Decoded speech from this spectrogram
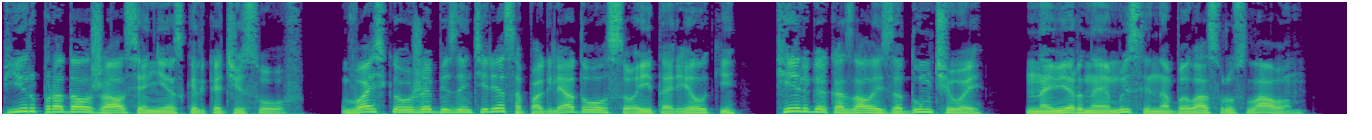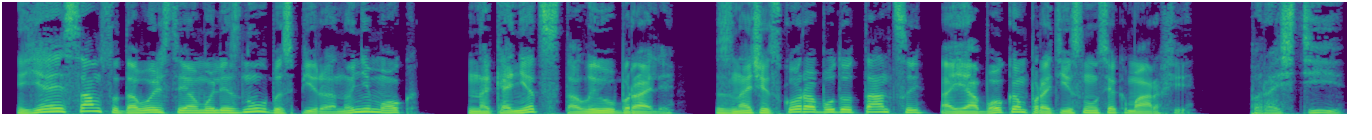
Пир продолжался несколько часов. Васька уже без интереса поглядывал в свои тарелки. Хельга казалась задумчивой. Наверное, мысленно была с Руславом. Я и сам с удовольствием улизнул бы с пира, но не мог. Наконец столы убрали. Значит, скоро будут танцы, а я боком протиснулся к Марфи. «Прости,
